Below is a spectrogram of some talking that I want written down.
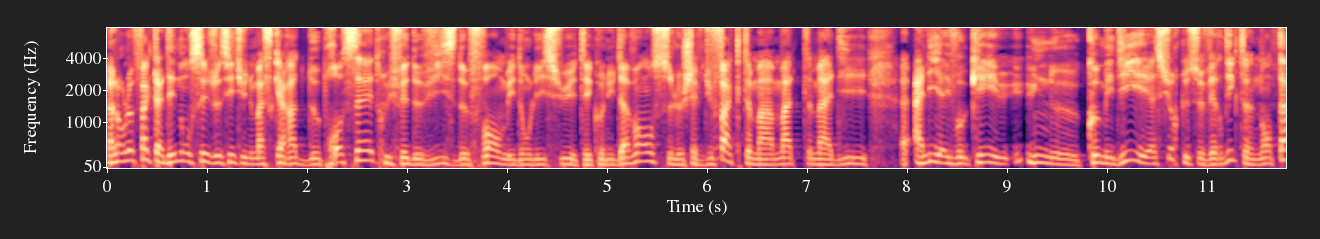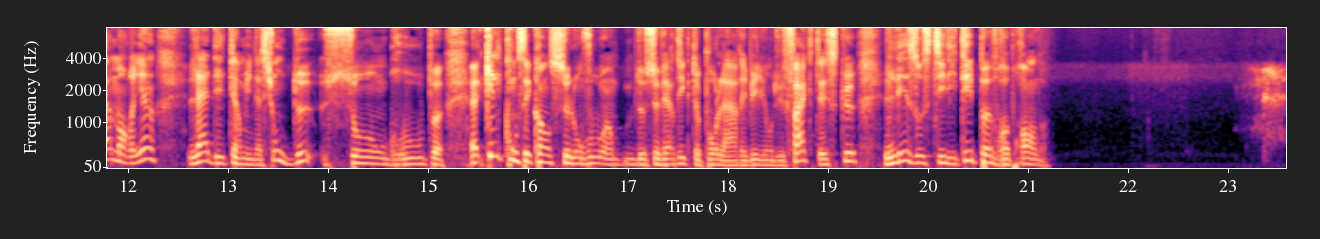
Alors le FACT a dénoncé, je cite, une mascarade de procès, truffée de vices, de forme et dont l'issue était connue d'avance. Le chef du FACT, Mahamat Mahdi Ali, a évoqué une comédie et assure que ce verdict n'entame en rien la détermination de son groupe. Euh, Quelles conséquences, selon vous, hein, de ce verdict pour la rébellion du FACT Est-ce que les hostilités peuvent reprendre?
